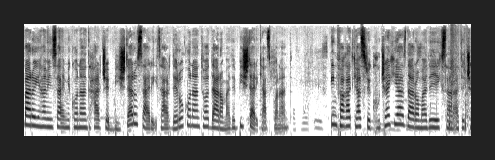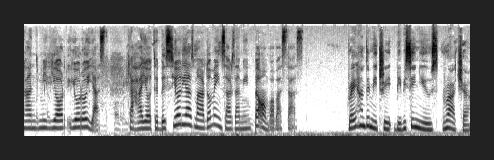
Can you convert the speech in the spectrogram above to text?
برای همین سعی می کنند هرچه بیشتر و سریعتر درو کنند تا درآمد بیشتری کسب کنند. این فقط کسر کوچکی از درآمد یک صنعت چند میلیارد یورویی است که حیات بسیاری از مردم این سرزمین به آن وابسته است. ریحان دیمیتری بی بی سی نیوز راچا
